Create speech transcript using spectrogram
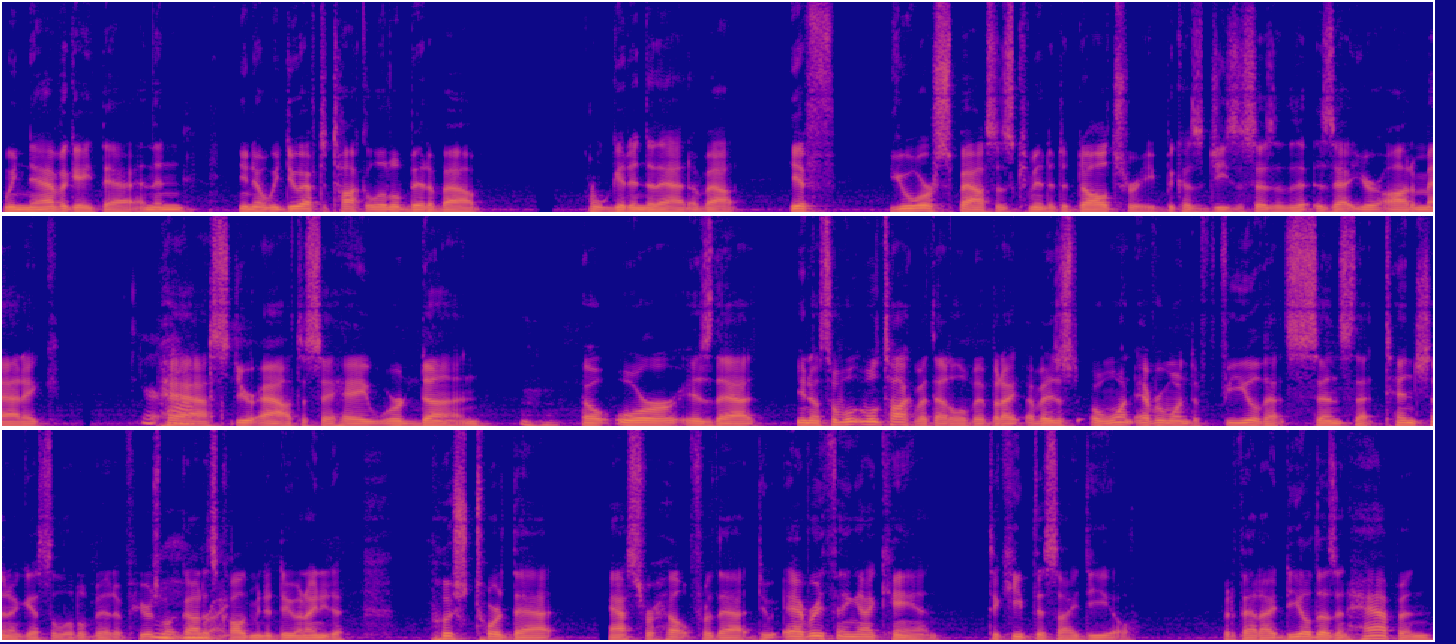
we navigate that. And then, you know, we do have to talk a little bit about, we'll get into that, about if your spouse has committed adultery, because Jesus says, is that your automatic You're out. past, you're out to say, hey, we're done? O- Or is that, you know, so we'll, we'll talk about that a little bit, but I, but I just I want everyone to feel that sense, that tension, I guess, a little bit of here's what mm-hmm. God has Right. called me to do, and I need to push toward that, ask for help for that, do everything I can to keep this ideal. But if that ideal doesn't happen,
